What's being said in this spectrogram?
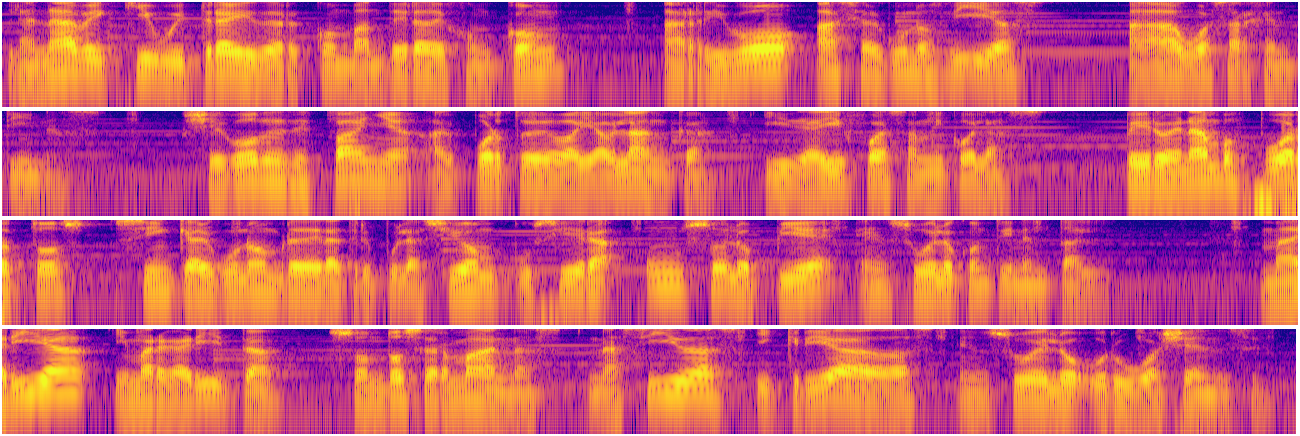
La nave Kiwi Trader con bandera de Hong Kong arribó hace algunos días a aguas argentinas. Llegó desde España al puerto de Bahía Blanca y de ahí fue a San Nicolás, pero en ambos puertos sin que algún hombre de la tripulación pusiera un solo pie en suelo continental. María y Margarita son dos hermanas nacidas y criadas en suelo uruguayense.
